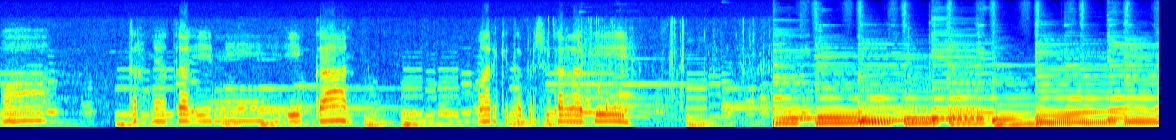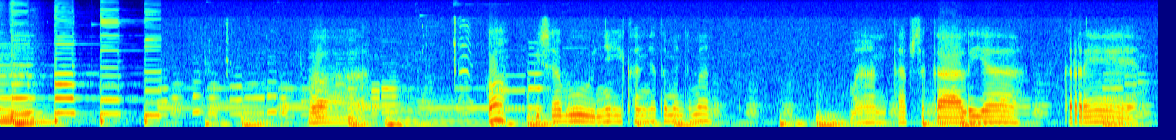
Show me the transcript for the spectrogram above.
Oh ternyata ini ikan. Mari kita bersihkan lagi. Wah. Oh bisa bunyi ikannya teman-teman. Mantap sekali ya. Keren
